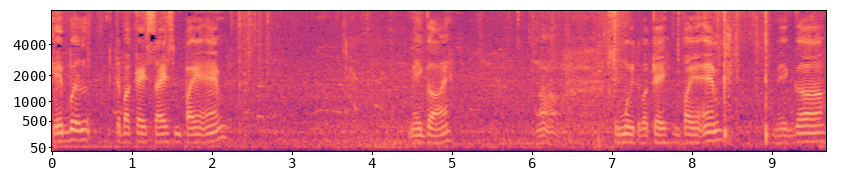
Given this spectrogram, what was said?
Kabel kita pakai size 4mm mega eh. Ha. semua kita pakai 4mm mega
